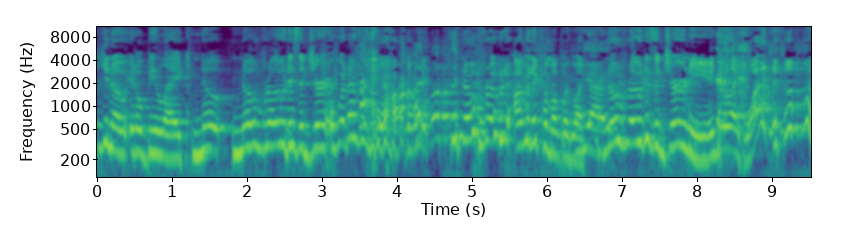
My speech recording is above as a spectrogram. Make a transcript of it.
you know it'll be like no, no road is a journey, or whatever they are. Like, love no road. I'm gonna come up with one. Yes. No road is a journey, and you're like what?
